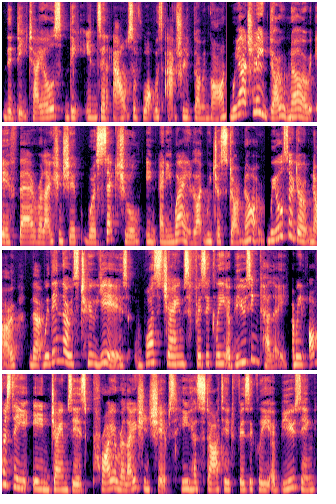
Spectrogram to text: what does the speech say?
the details, the ins and outs of what was actually going on. We actually don't know if their relationship was sexual in any way. Like, we just don't know. We also don't know that within those two years, was James physically abusing Kelly? I mean, obviously, in James's prior relationships, he has started physically abusing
